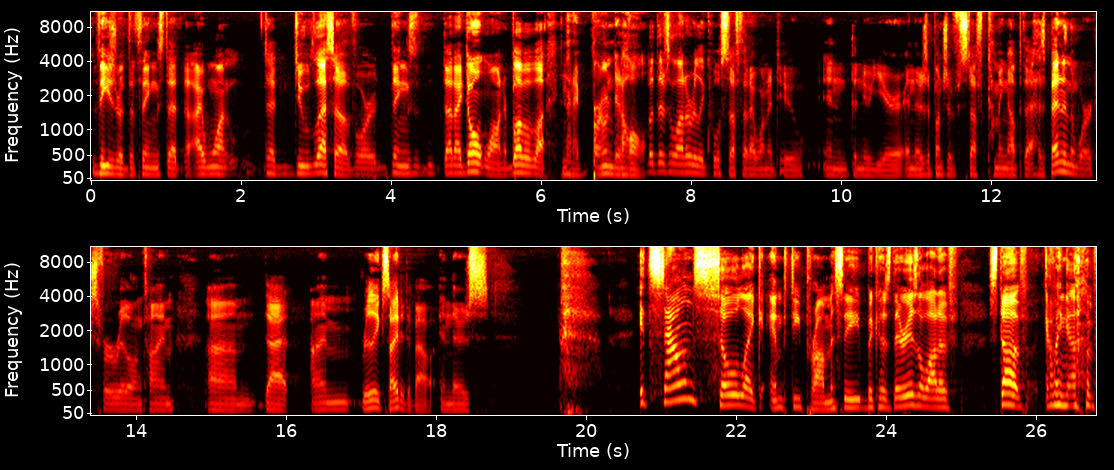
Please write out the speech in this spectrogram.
These are the things that I want to do less of, or things that I don't want, or blah, blah, blah. And then I burned it all. But there's a lot of really cool stuff that I want to do in the new year, and there's a bunch of stuff coming up that has been in the works for a really long time um, that I'm really excited about. And there's, it sounds so like empty promisey because there is a lot of stuff coming up,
